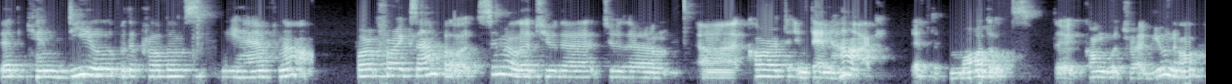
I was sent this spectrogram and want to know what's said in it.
that can deal with the problems we have now. For, for example, similar to the, to the uh, court in Den Haag that models the Congo Tribunal,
